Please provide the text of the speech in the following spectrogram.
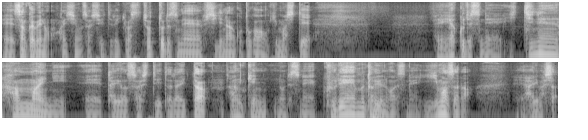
えー、3回目の配信をさせていただきます。ちょっとですね、不思議なことが起きまして、えー、約ですね、1年半前に、えー、対応させていただいた案件のですね、クレームというのがですね、今更、え入りました。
